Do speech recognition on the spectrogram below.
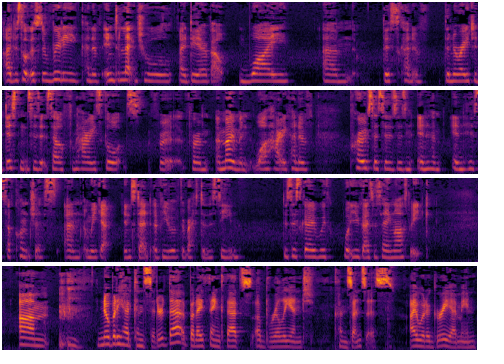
I just thought this was a really kind of intellectual idea about why um, this kind of the narrator distances itself from Harry's thoughts for for a moment while Harry kind of processes in in, him, in his subconscious and, and we get instead a view of the rest of the scene. Does this go with what you guys were saying last week? Um, nobody had considered that, but I think that's a brilliant consensus. I would agree. I mean,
